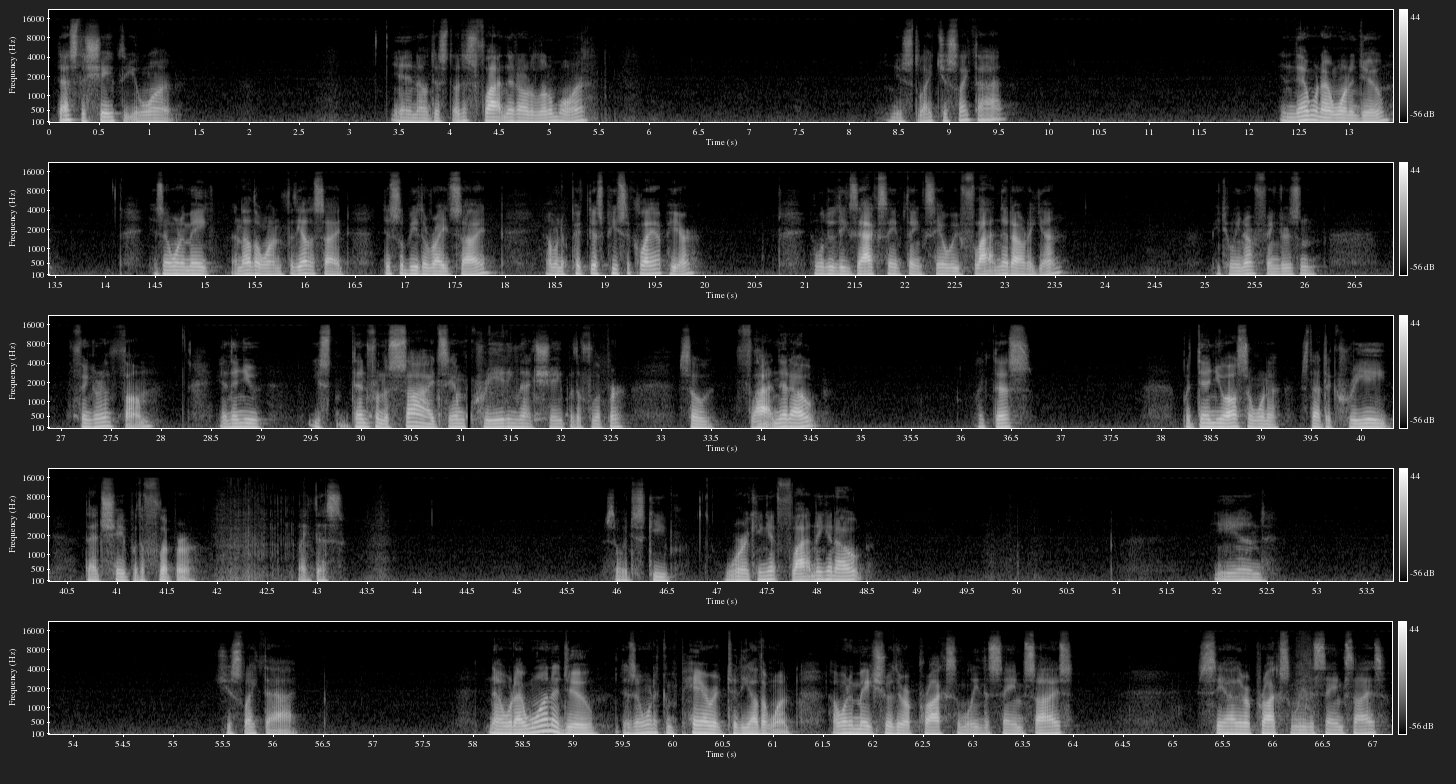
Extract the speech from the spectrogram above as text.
That's the shape that you want. And I'll just, I'll just flatten it out a little more. And just like, just like that. And then what I want to do is I want to make another one for the other side. This will be the right side. I'm going to pick this piece of clay up here. And we'll do the exact same thing. See how we flatten it out again between our fingers and finger and thumb. And then you, you then from the side, see I'm creating that shape of the flipper. So flatten it out like this. But then you also want to start to create that shape with a flipper like this. So we just keep working it, flattening it out. And just like that. Now what I want to do is I want to compare it to the other one. I want to make sure they're approximately the same size. See how they're approximately the same size?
